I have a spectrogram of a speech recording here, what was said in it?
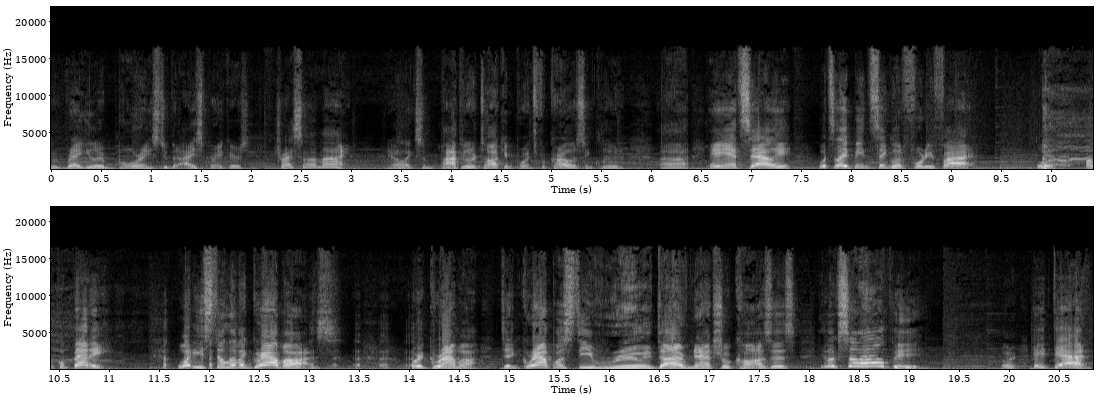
with regular, boring, stupid icebreakers. Try some of mine. You know, like some popular talking points for Carlos include, uh, hey Aunt Sally, what's it like being single at 45? Or Uncle Benny, why do you still live at Grandma's? Or Grandma, did Grandpa Steve really die of natural causes? He looks so healthy. Or, hey Dad,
